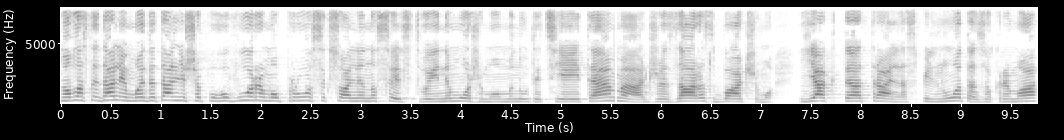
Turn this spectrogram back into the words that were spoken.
Ну а власне далі ми детальніше поговоримо про сексуальне насильство і не можемо оминути цієї теми, адже зараз бачимо, як театральна спільнота, зокрема.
